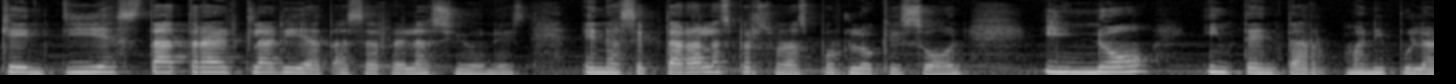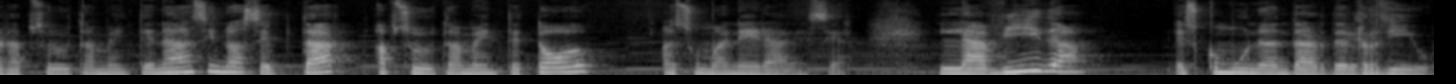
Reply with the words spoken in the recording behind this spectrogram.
que en ti está traer claridad a hacer relaciones, en aceptar a las personas por lo que son y no intentar manipular absolutamente nada, sino aceptar absolutamente todo a su manera de ser. La vida es como un andar del río.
